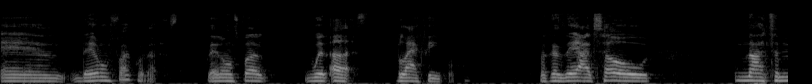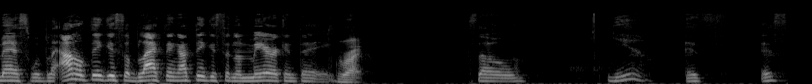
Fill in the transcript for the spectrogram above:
And they don't fuck with us. They don't fuck with us, black people. Because they are told not to mess with black. I don't think it's a black thing. I think it's an American thing. Right. So, yeah, it's it's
